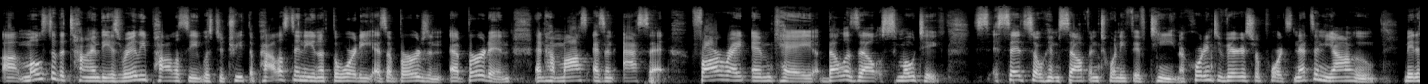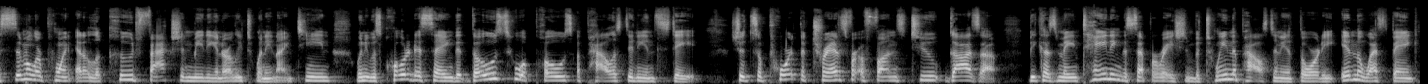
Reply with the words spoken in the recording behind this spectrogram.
uh, most of the time, the Israeli policy was to treat the Palestinian Authority as a burden, a burden and Hamas as an asset. Far-right MK Bezalel Smotrich said so himself in 2015. According to to various reports, Netanyahu made a similar point at a Likud faction meeting in early 2019 when he was quoted as saying that those who oppose a Palestinian state should support the transfer of funds to Gaza because maintaining the separation between the Palestinian Authority in the West Bank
